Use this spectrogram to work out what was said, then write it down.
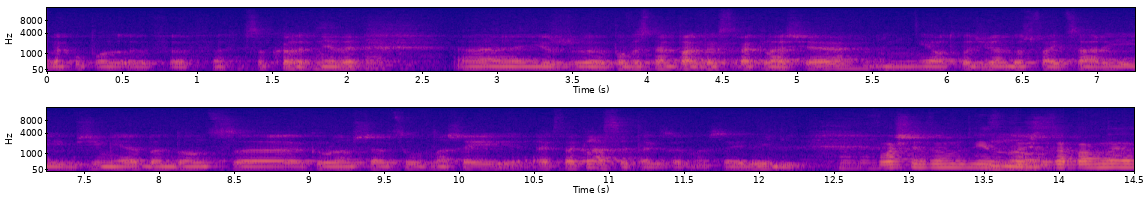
w Lechu, w, w, w Sokole Pniewy, E, Już po występach w Ekstraklasie mm, ja odchodziłem do Szwajcarii w zimie, będąc e, królem strzelców naszej Ekstraklasy, także naszej ligi. Właśnie to jest No. dość zabawne,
